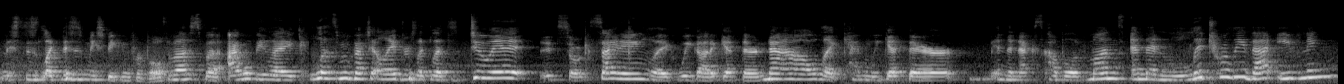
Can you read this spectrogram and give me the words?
this is like this is me speaking for both of us but i will be like let's move back to la drew's like let's do it it's so exciting like we got to get there now like can we get there in the next couple of months and then literally that evening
